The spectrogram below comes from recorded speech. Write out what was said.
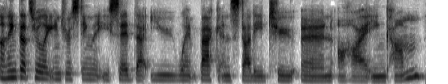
I think that's really interesting that you said that you went back and studied to earn a higher income.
